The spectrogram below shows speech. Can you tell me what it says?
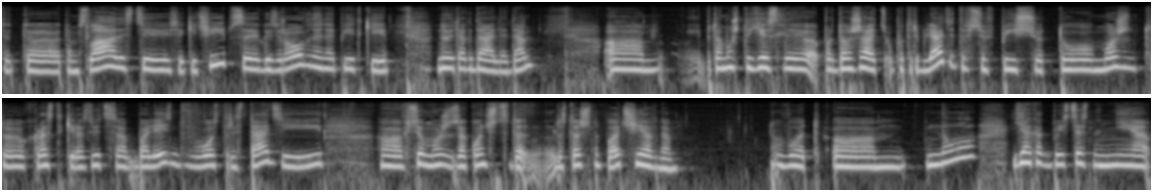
это там сладости, всякие чипсы, газированные напитки, ну и так далее, да потому что если продолжать употреблять это все в пищу, то может э, как раз-таки развиться болезнь в острой стадии, и э, все может закончиться до, достаточно плачевно. Вот. Э, но я как бы, естественно, не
